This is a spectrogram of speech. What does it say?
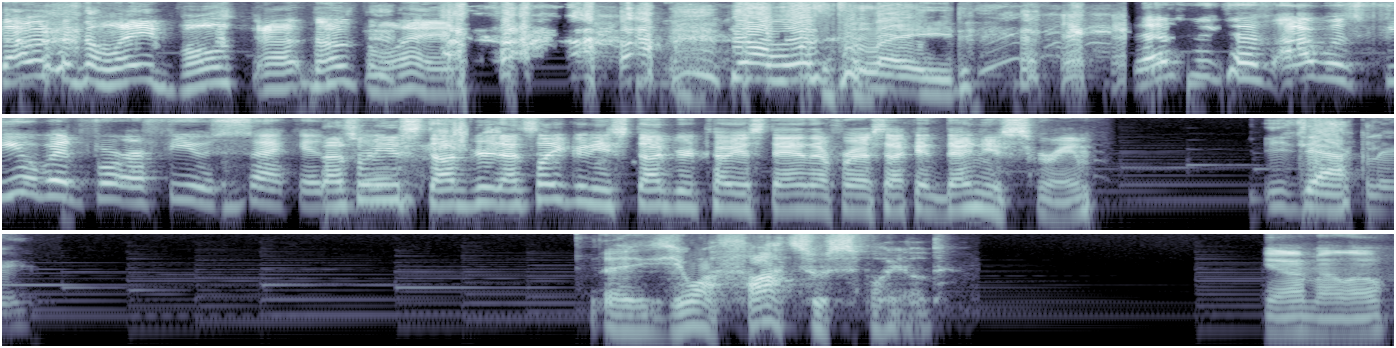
That was a delayed bullshit. Uh, that was delayed. that was delayed. That's because I was fuming for a few seconds. That's when you stub your. That's like when you stub your toe. You stand there for a second, then you scream. Exactly. Uh, you are far too spoiled. Yeah, Melo.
